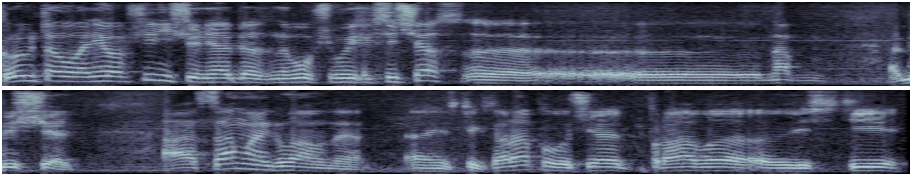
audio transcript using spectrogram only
Кроме того, они вообще ничего не обязаны, в общем, их сейчас э, э, нам обещать. А самое главное, э, инспектора получают право вести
